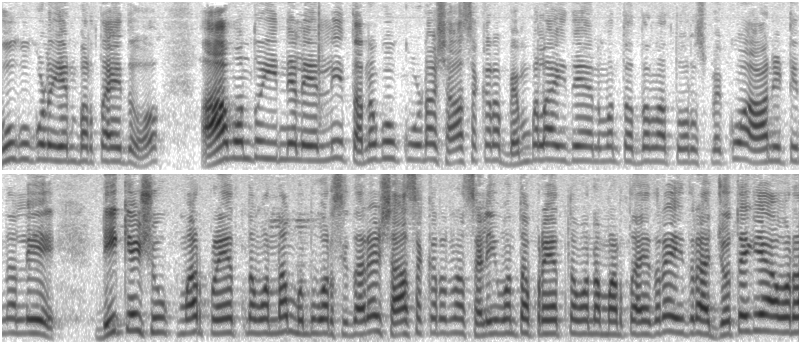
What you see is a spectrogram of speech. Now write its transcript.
ಕೂಗುಗಳು ಏನು ಬರ್ತಾ ಆ ಒಂದು ಹಿನ್ನೆಲೆಯಲ್ಲಿ ತನಗೂ ಕೂಡ ಶಾಸಕರ ಬೆಂಬಲ ಇದೆ ಅನ್ನುವಂಥದ್ದನ್ನು ತೋರಿಸಬೇಕು. ಆ ನಿಟ್ಟಿನಲ್ಲಿ ಡಿ ಕೆ ಶಿವಕುಮಾರ್ ಪ್ರಯತ್ನವನ್ನು ಮುಂದುವರಿಸಿದ್ದಾರೆ. ಶಾಸಕರನ್ನು ಸೆಳೆಯುವಂಥ ಪ್ರಯತ್ನವನ್ನು ಮಾಡ್ತಾ ಇದ್ದಾರೆ. ಇದರ ಜೊತೆಗೆ ಅವರ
